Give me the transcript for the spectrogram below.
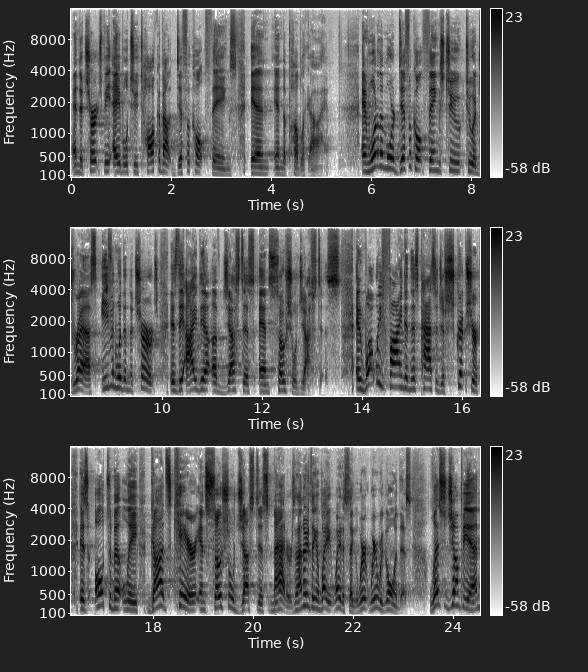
and the church be able to talk about difficult things in, in the public eye. And one of the more difficult things to, to address, even within the church, is the idea of justice and social justice. And what we find in this passage of Scripture is ultimately God's care in social justice matters. And I know you're thinking, wait, wait a second, where, where are we going with this? Let's jump in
